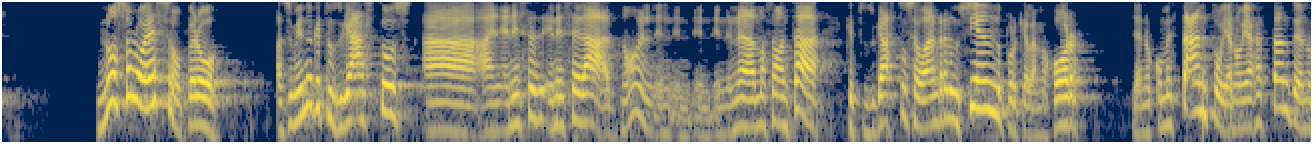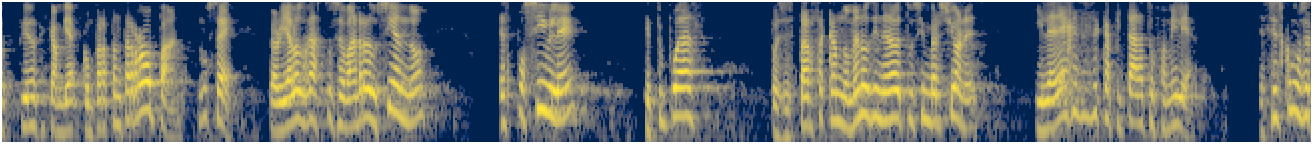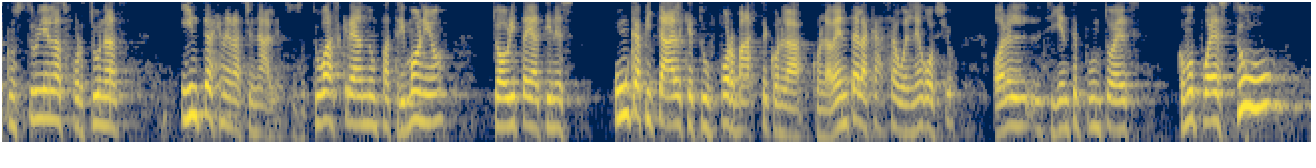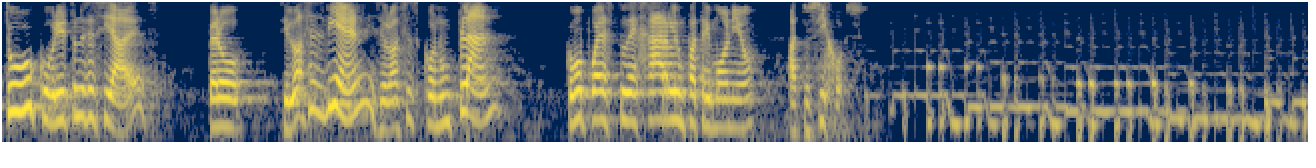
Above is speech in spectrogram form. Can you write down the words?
No solo eso, pero asumiendo que tus gastos en, esa, edad, ¿no? en, en, una edad más avanzada, que tus gastos se van reduciendo porque a lo mejor ya no comes tanto, ya no viajas tanto, ya no tienes que cambiar, comprar tanta ropa, no sé, pero ya los gastos se van reduciendo, es posible que tú puedas pues estar sacando menos dinero de tus inversiones y le dejes ese capital a tu familia. Así es como se construyen las fortunas intergeneracionales. O sea, tú vas creando un patrimonio, tú ahorita ya tienes un capital que tú formaste con la, con la venta de la casa o el negocio. Ahora el siguiente punto es, ¿cómo puedes tú, tú cubrir tus necesidades pero si lo haces bien y si lo haces con un plan, ¿cómo puedes tú dejarle un patrimonio a tus hijos?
